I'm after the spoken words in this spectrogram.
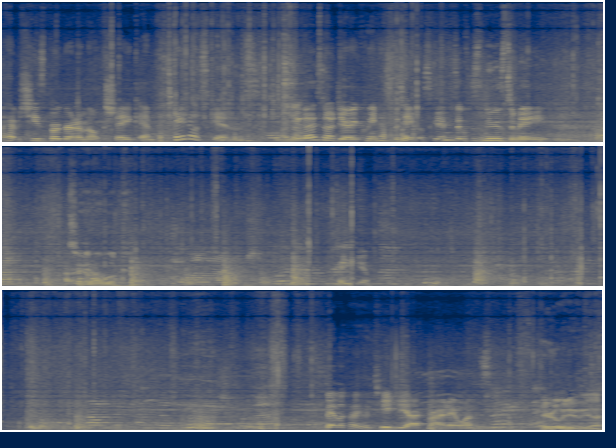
I have a cheeseburger and a milkshake and potato skins. You guys know Dairy Queen has potato skins. It was news to me. See how they look. Thank you. They look like the TGI Friday ones. They really do, yeah.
